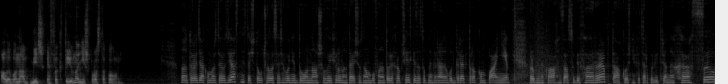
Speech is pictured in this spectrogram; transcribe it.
але вона більш ефективна ніж просто погоня. Пане Анатолію, дякуємо за роз'яснення. Що долучилася сьогодні до нашого ефіру. Нагадаю, що з нами був Анатолій Храпчинський, заступник генерального директора компанії виробника засобів РЕП та колишній офіцер повітряних сил.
